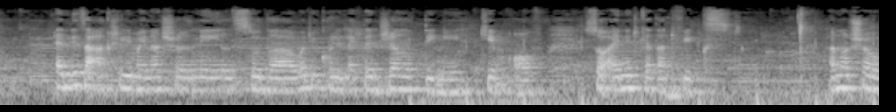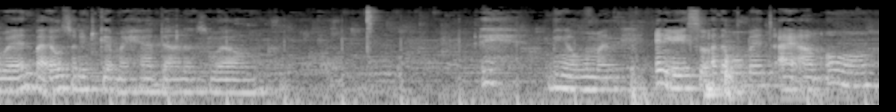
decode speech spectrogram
and these are actually my natural nails. So the what do you call it? Like the gel thingy came off. So i need to get that fixed. I'm not sure when but i also need to get my hair done as well. Eh being a woman. Anyway so at the moment i am oh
